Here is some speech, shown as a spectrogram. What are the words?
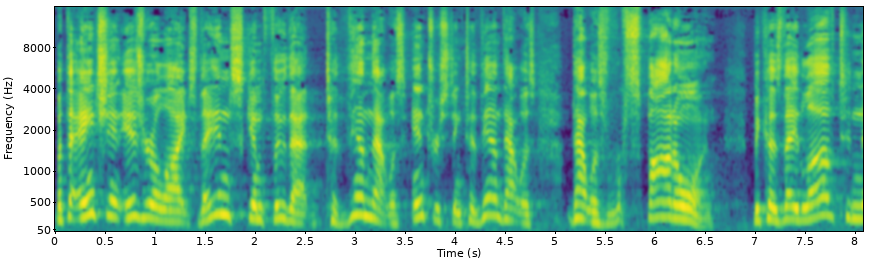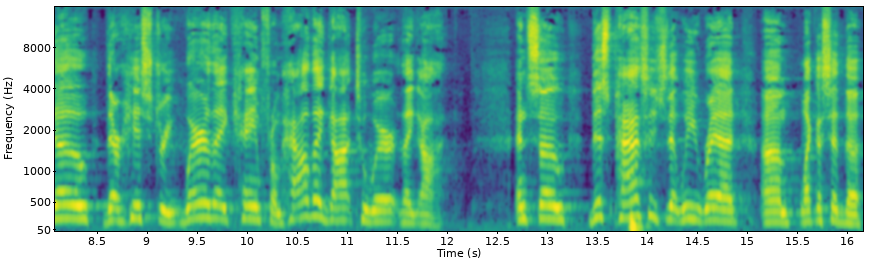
But the ancient Israelites, they didn't skim through that. To them, that was interesting. To them, that was, that was spot on because they loved to know their history, where they came from, how they got to where they got. And so, this passage that we read, um, like I said, the,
